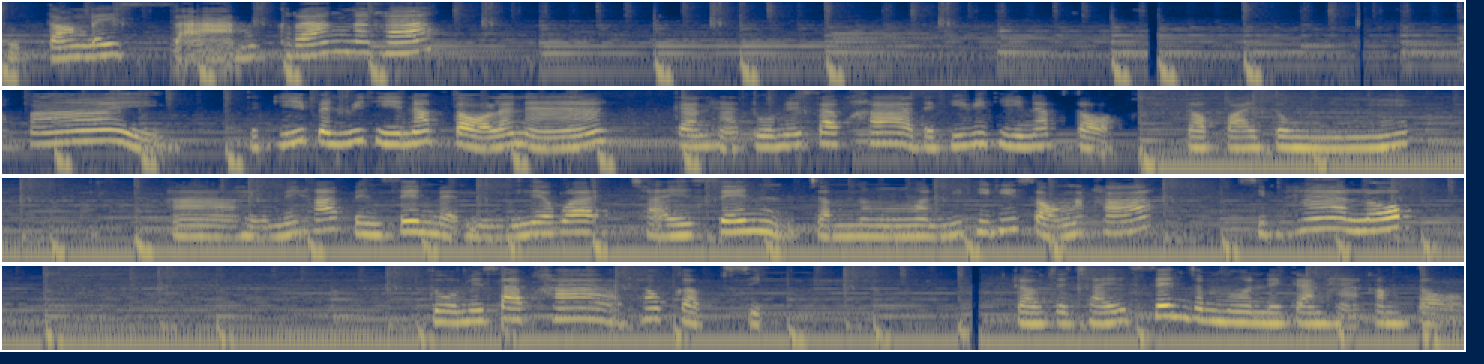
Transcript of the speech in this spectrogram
ถูกต้องได้ 3 ครั้งนะคะ ต่อไปตะกี้เป็นวิธีนับต่อแล้วนะ การหาตัวไม่ทราบค่าตะกี้วิธีนับต่อ ต่อไปตรงนี้ อ่าเห็นไหมคะ เป็นเส้นแบบนี้เรียกว่าใช้เส้นจำนวนวิธีที่ 2 นะคะ 15 ลบ ตัวไม่ทราบค่าเท่ากับ 10 เราจะใช้เส้นจำนวนในการหาคำตอบ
